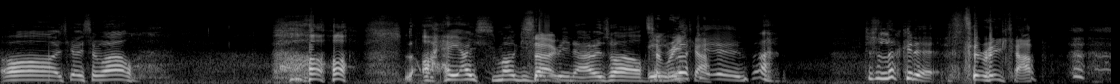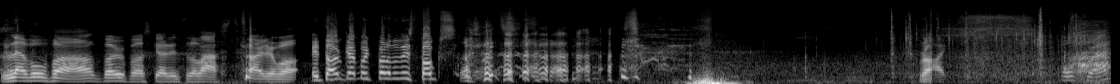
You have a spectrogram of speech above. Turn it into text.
Oh, it's going so well. I hate how smug he's So, going to be now as well. to look recap. at him. Just look at it. to recap, Level par, both of us going into the last. tell you what, it don't get much better than this, folks. right. All square,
